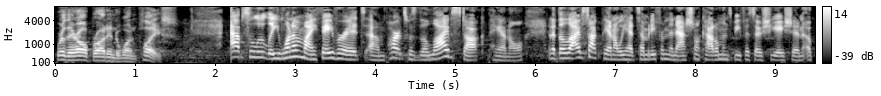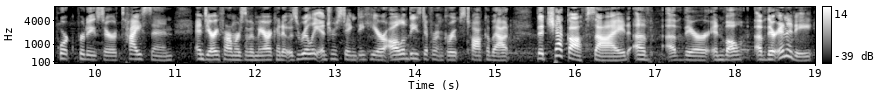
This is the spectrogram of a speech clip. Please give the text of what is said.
where they're all brought into one place. Absolutely. One of my favorite um, parts was the livestock panel. And at the livestock panel, we had somebody from the National Cattlemen's Beef Association, a pork producer, Tyson, and Dairy Farmers of America. And it was really interesting to hear all of these different groups talk about the checkoff side of, of their involve, of their entity.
